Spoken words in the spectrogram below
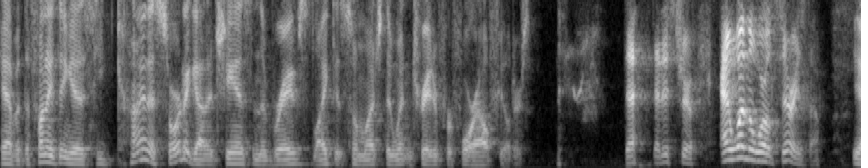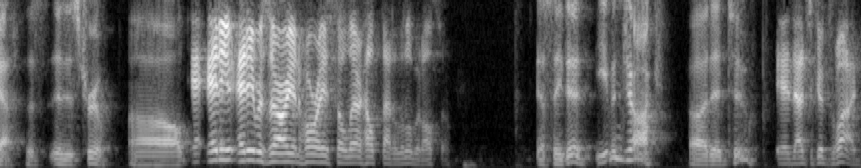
Yeah, but the funny thing is, he kind of sort of got a chance, and the Braves liked it so much they went and traded for four outfielders. that that is true, and won the World Series though. Yeah, this, it is true. Uh, Eddie Eddie Rosario and Jorge Soler helped that a little bit also. Yes, they did. Even Joc uh, did too. Yeah, that's a good one.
